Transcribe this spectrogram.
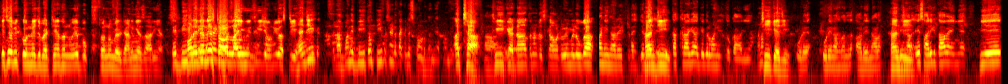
ਕਿਸੇ ਵੀ ਕੋਨੇ 'ਚ ਬੈਠੇ ਆ ਤੁਹਾਨੂੰ ਇਹ ਬੁੱਕਸ ਤੁਹਾਨੂੰ ਮਿਲ ਜਾਣਗੀਆਂ ਸਾਰੀਆਂ। ਤੇ 20 ਹੁਣ ਇਹਨਾਂ ਨੇ 30% ਸਟਾਲ ਲਾਈ ਹੋਈ ਸੀ ਯੂਨੀਵਰਸਿਟੀ ਹਾਂਜੀ? ਕਿਤਾਬਾਂ ਦੇ 20 ਤੋਂ 30% ਤੱਕ ਡਿਸਕਾਊਂਟ ਦਿੰਦੇ ਆਪਾਂ ਬਈ ਅੱਛਾ ਹਾਂ, ਠੀਕ ਹੈ ਤਾਂ ਤੁਹਾਨੂੰ ਡਿਸਕਾਊਂਟ ਵੀ ਮਿਲੂਗਾ। ਗੁਰਬਾਣੀ ਨਾਲ ਰਿਲੇਟਡ ਹੈ ਹਾਂਜੀ। ਇੱਕ ਅੱਖਰ ਆ ਗਿਆ ਅੱਗੇ ਗੁਰਬਾਣੀ ਦੀ ਤੁਕਾਂ ਆ ਗਈਆਂ ਹਨਾ? ਠੀਕ ਹੈ ਜੀ। ਊੜੇ ਊੜੇ ਨਾਲ ਸੰਬੰਧਿਤ ਆੜੇ ਨਾਲ ਇਹ ਸਾਰੀ ਕਿਤਾਬ ਐਂ ਹੈ ਵੀ ਇਹ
